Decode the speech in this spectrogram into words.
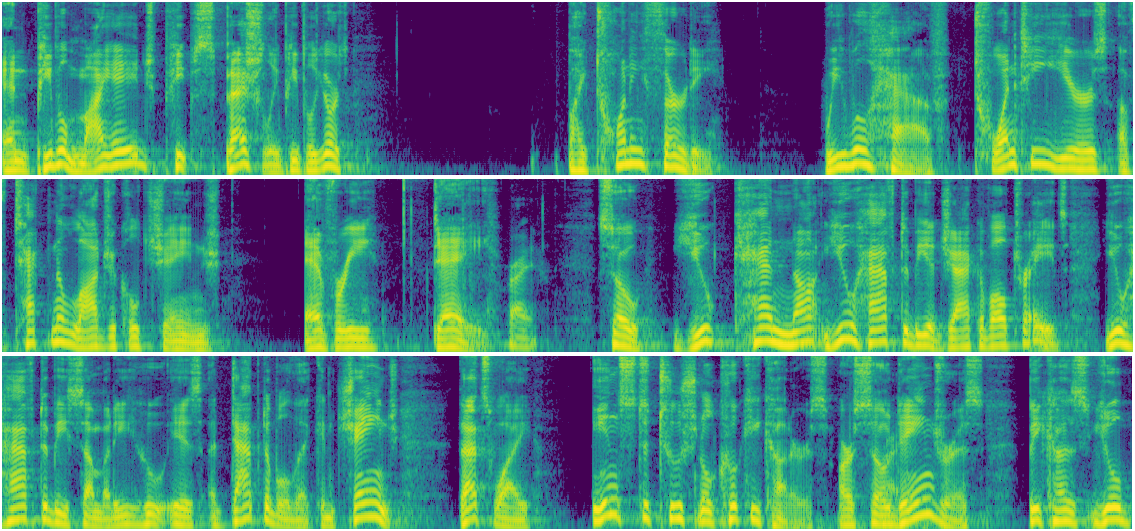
and people my age, pe- especially people yours, by 2030, we will have 20 years of technological change every day. Right. So you cannot, you have to be a jack of all trades. You have to be somebody who is adaptable, that can change. That's why institutional cookie cutters are so dangerous because you'll,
